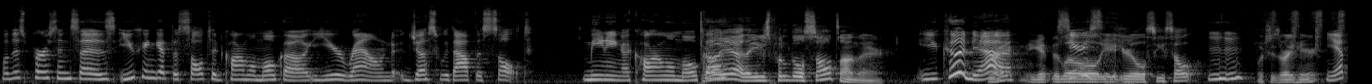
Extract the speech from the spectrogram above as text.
Well, this person says you can get the salted caramel mocha year round just without the salt, meaning a caramel mocha. Oh yeah, then you just put a little salt on there, You could, yeah. right? You get the little, you get your little sea salt, mm-hmm. which is right here. Yep.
